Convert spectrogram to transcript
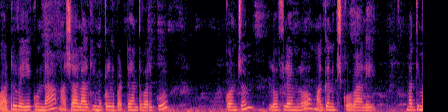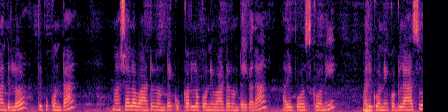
వాటర్ వేయకుండా మసాలాకి ముక్కలకి పట్టేంత వరకు కొంచెం లో ఫ్లేమ్లో మగ్గనిచ్చుకోవాలి. మధ్య మధ్యలో తిప్పుకుంటా మసాలా వాటర్ ఉంటాయి కుక్కర్లో కొన్ని వాటర్ ఉంటాయి కదా అవి పోసుకొని మరి కొన్ని ఒక గ్లాసు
